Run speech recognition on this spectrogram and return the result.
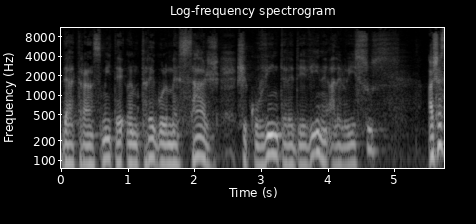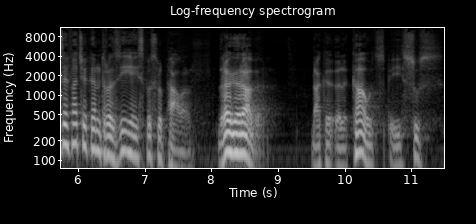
de a transmite întregul mesaj și cuvintele divine ale lui Isus. Așa se face că într-o zi i-ai spus lui Paul. Dragă Robert, Dacă îl cauți pe Isus,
